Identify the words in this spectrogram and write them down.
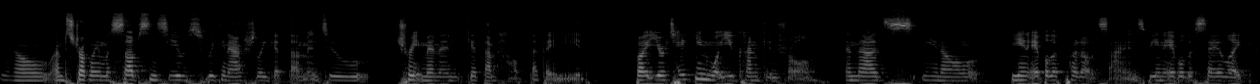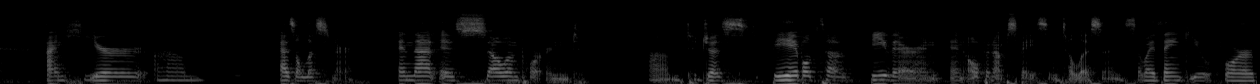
you know, I'm struggling with substance use, we can actually get them into treatment and get them help that they need. But you're taking what you can control. And that's, you know, being able to put out signs, being able to say, like, I'm here um, as a listener. And that is so important um, to just be able to be there and, and open up space and to listen. So I thank you for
